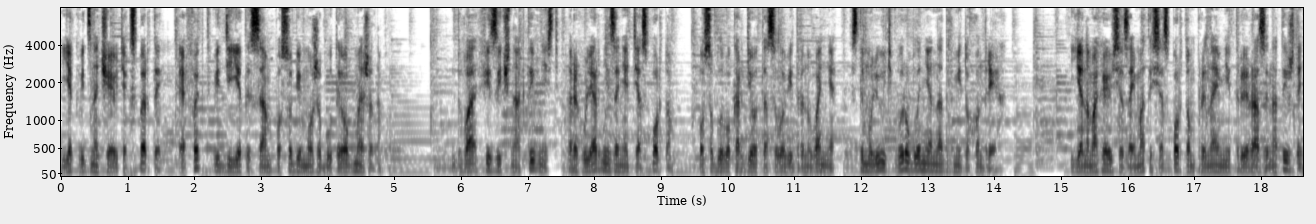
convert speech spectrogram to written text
як відзначають експерти, ефект від дієти сам по собі може бути обмеженим. 2. Фізична активність, регулярні заняття спортом, особливо кардіо та силові тренування, стимулюють вироблення над в мітохондріях. Я намагаюся займатися спортом принаймні три рази на тиждень,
